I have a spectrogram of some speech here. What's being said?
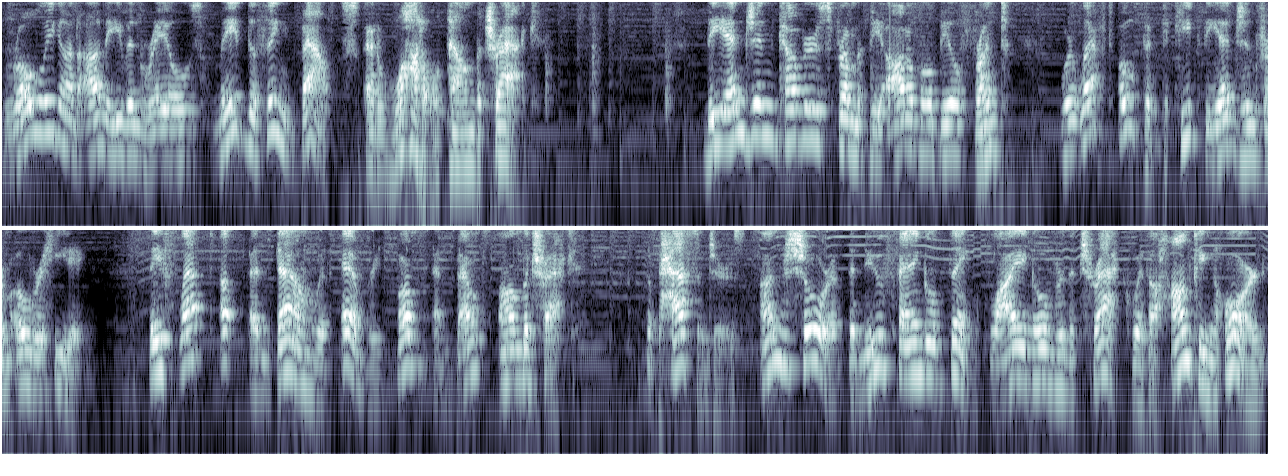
rolling on uneven rails, made the thing bounce and waddle down the track. The engine covers from the automobile front were left open to keep the engine from overheating. They flapped up and down with every bump and bounce on the track. The passengers, unsure of the newfangled thing flying over the track with a honking horn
